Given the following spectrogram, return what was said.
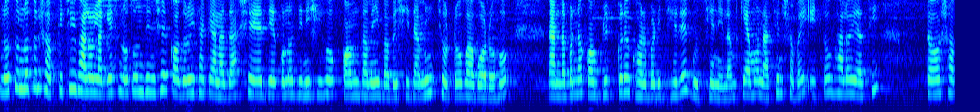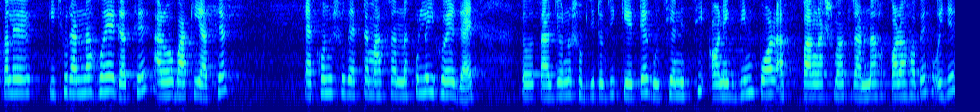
নতুন নতুন সব কিছুই ভালো লাগে। নতুন জিনিসের কদরই থাকে আলাদা। সে যে কোনো জিনিসই হোক, কম দামি বা বেশি দামি, ছোট বা বড় হোক, রান্নাবান্না কমপ্লিট করে ঘর বাড়ি ঝেড়ে গুছিয়ে নিলাম। কেমন আছেন সবাই? এই তো ভালোই আছি। তো সকালে কিছু রান্না হয়ে গেছে, আরও বাকি আছে। এখন শুধু একটা মাছ রান্না করলেই হয়ে যায়। তো তার জন্য সবজি টবজি কেটে গুছিয়ে নিচ্ছি। অনেক দিন পর আজ পাঙাশ মাছ রান্না করা হবে। ওই যে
